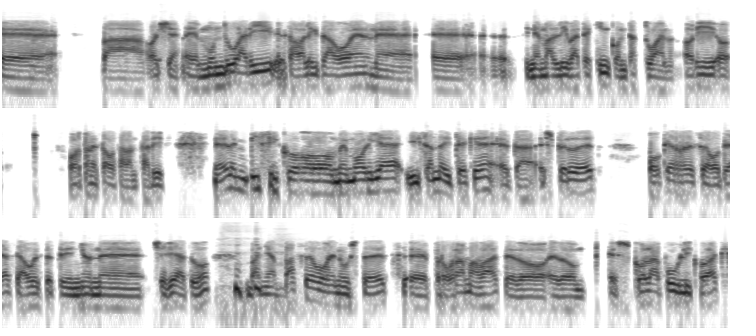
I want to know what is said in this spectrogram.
e, ba, oixe, e, munduari zabalik dagoen e, e, zinemaldi batekin kontaktuan. Hori, hortan ez dago zabantzarik. Nire biziko memoria izan daiteke, eta espero dut, okerrez egotea, ze hau ez dut inun e, baina bat zegoen ustez e, programa bat edo, edo eskola publikoak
